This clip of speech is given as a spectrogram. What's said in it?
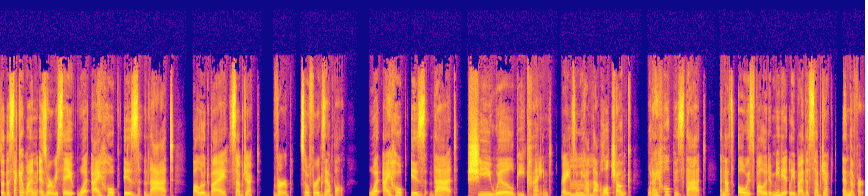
So the second one is where we say, What I hope is that, followed by subject, verb. So for example, what I hope is that she will be kind, right? So we have Mm. that whole chunk. What I hope is that, and that's always followed immediately by the subject and the verb.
